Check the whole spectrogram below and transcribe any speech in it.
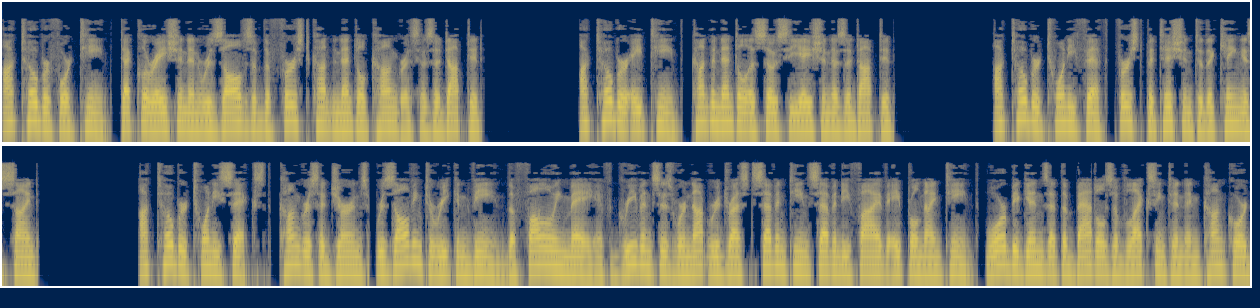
October 14 – Declaration and resolves of the First Continental Congress is adopted. October 18 – Continental Association is adopted. October 25 – First petition to the King is signed. October 26, Congress adjourns, resolving to reconvene the following May if grievances were not redressed. 1775 April 19, war begins at the battles of Lexington and Concord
